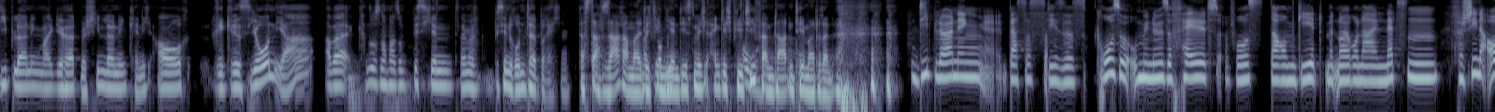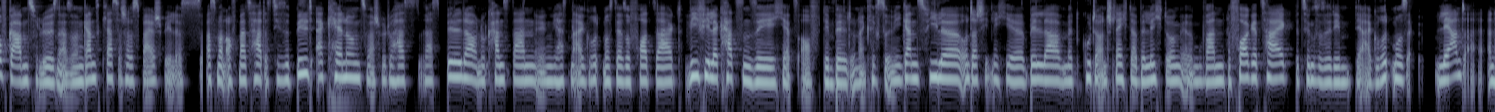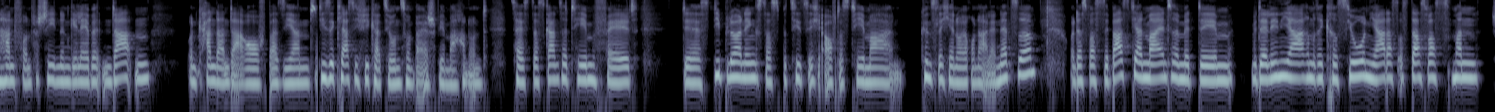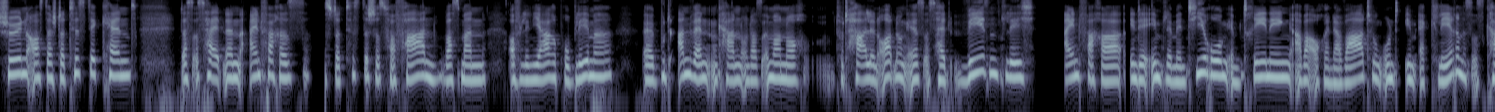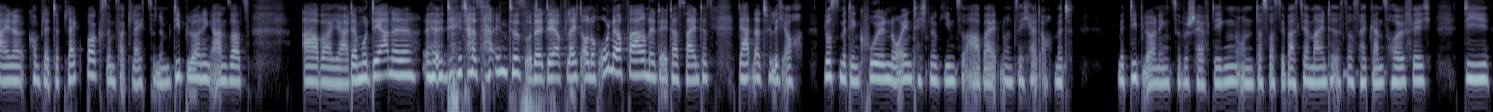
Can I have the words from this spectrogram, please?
Deep Learning mal gehört, Machine Learning kenne ich auch. Regression, ja, aber kannst du es noch mal so ein bisschen, sagen wir, ein bisschen runterbrechen? Das darf Sarah mal ich definieren, die ist nämlich eigentlich viel Oh. tiefer im Datenthema drin. Deep Learning, das ist dieses große, ominöse Feld, wo es darum geht, mit neuronalen Netzen verschiedene Aufgaben zu lösen. Also ein ganz klassisches Beispiel ist, was man oftmals hat, ist diese Bilderkennung. Zum Beispiel, du hast, du hast Bilder und du kannst dann irgendwie hast einen Algorithmus, der sofort sagt, wie viele Katzen sehe ich jetzt auf dem Bild? Und dann kriegst du irgendwie ganz viele unterschiedliche Bilder mit guter und schlechter Belichtung irgendwann vorgezeigt, beziehungsweise dem, der Algorithmus lernt anhand von verschiedenen gelabelten Daten und kann dann darauf basierend diese Klassifikation zum Beispiel machen. Und das heißt, das ganze Themenfeld des Deep Learnings, das bezieht sich auf das Thema künstliche neuronale Netze. Und das, was Sebastian meinte mit dem mit der linearen Regression, ja, das ist das, was man schön aus der Statistik kennt. Das ist halt ein einfaches statistisches Verfahren, was man auf lineare Probleme äh, gut anwenden kann und was immer noch total in Ordnung ist, ist halt wesentlich einfacher in der Implementierung, im Training, aber auch in der Wartung und im Erklären. Es ist keine komplette Blackbox im Vergleich zu einem Deep Learning-Ansatz. Aber ja, der moderne äh, Data Scientist oder der vielleicht auch noch unerfahrene Data Scientist, der hat natürlich auch Lust, mit den coolen neuen Technologien zu arbeiten und sich halt auch mit, mit Deep Learning zu beschäftigen. Und das, was Sebastian meinte, ist, dass halt ganz häufig die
